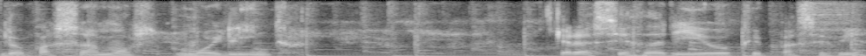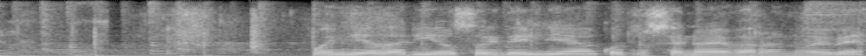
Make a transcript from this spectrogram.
Lo pasamos muy lindo. Gracias, Darío. Que pases bien. Buen día Darío, soy Delia 469-9.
